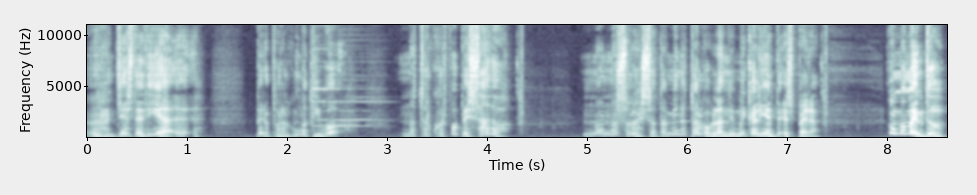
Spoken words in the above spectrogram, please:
Ah, ya es de día, eh, pero por algún motivo noto el cuerpo pesado. No, no solo eso, también noto algo blando y muy caliente. Espera. Un momento.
